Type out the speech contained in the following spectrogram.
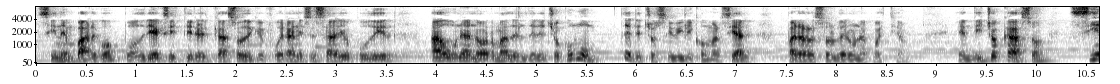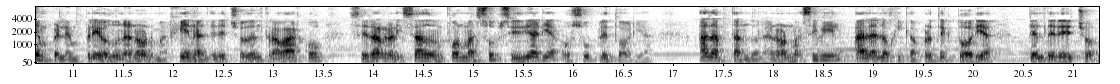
Sin embargo, podría existir el caso de que fuera necesario acudir a una norma del derecho común, derecho civil y comercial, para resolver una cuestión. En dicho caso, siempre el empleo de una norma ajena al derecho del trabajo será realizado en forma subsidiaria o supletoria, adaptando la norma civil a la lógica protectoria del derecho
